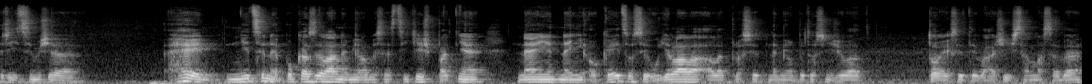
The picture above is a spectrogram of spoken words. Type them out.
říct jim, že hej, nic si nepokazila, neměla by se cítit špatně, ne, není OK, co si udělala, ale prostě nemělo by to snižovat to, jak si ty vážíš sama sebe.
